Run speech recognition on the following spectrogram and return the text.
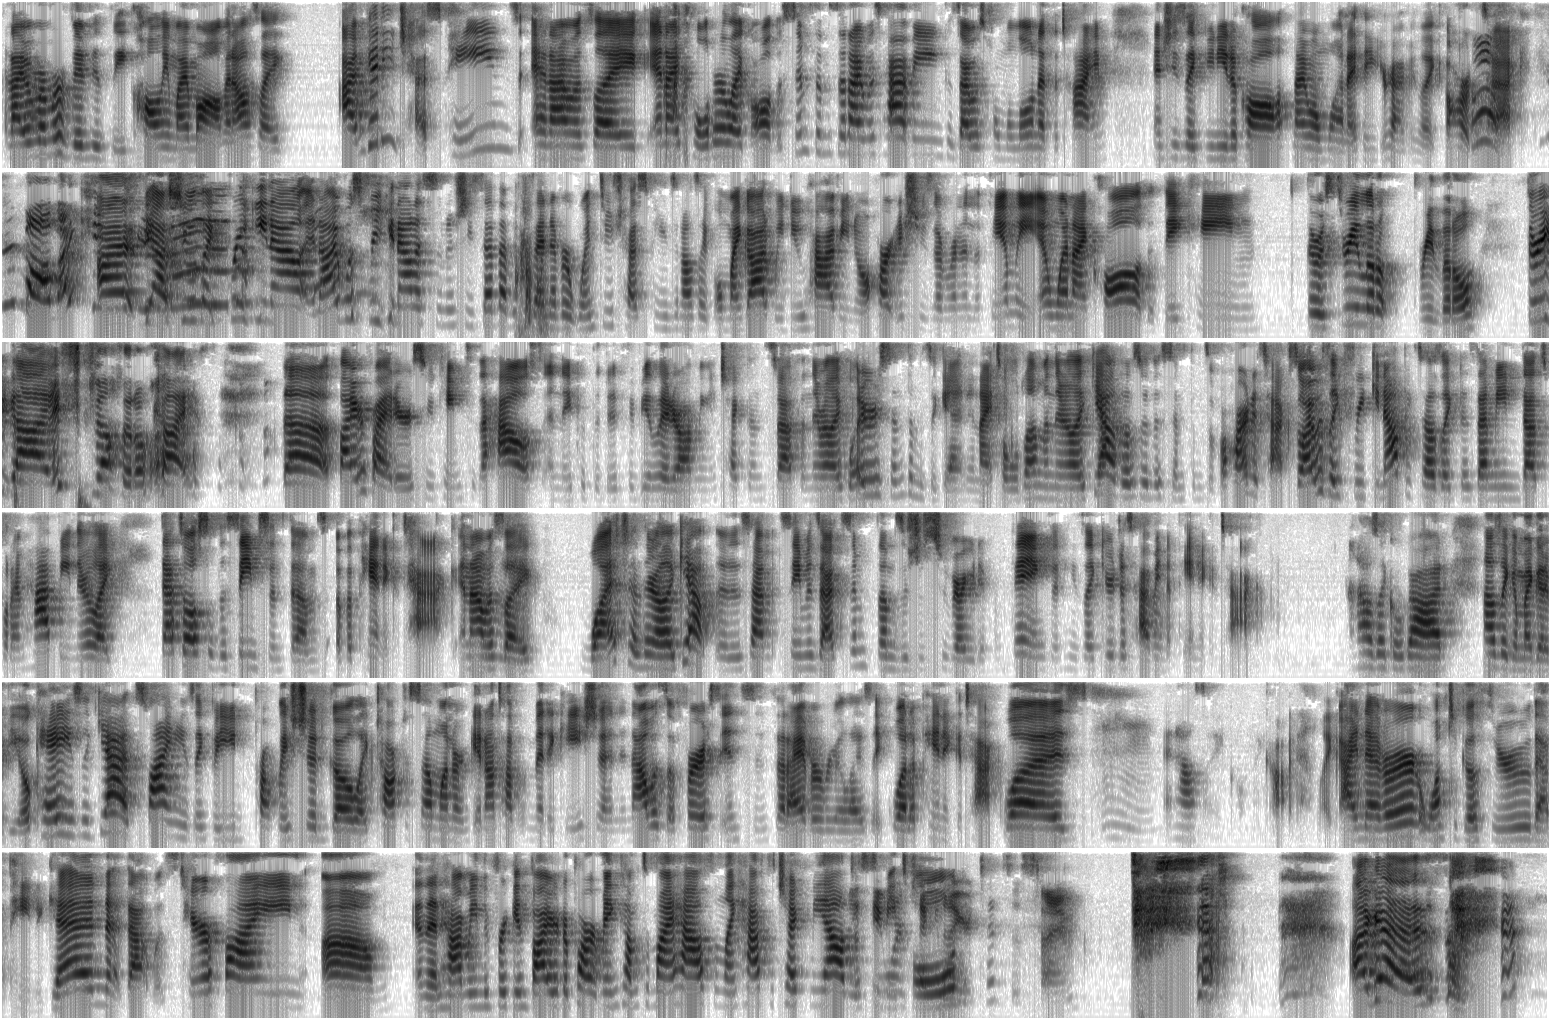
And I remember vividly calling my mom and I was like, I'm getting chest pains. And I was like, and I told her like all the symptoms that I was having because I was home alone at the time. And she's like, you need to call 911. I think you're having like a heart Oh, attack. Your mom, I can't. Uh, yeah, she was like freaking out, and I was freaking out as soon as she said that because I never went through chest pains, and I was like, oh my god, we do have you know heart issues that run in the family. And when I called, they came. There was three little, three little, three guys, not little guys. The firefighters who came to the house and they put the defibrillator on me and checked and stuff, and they were like, "What are your symptoms again?" And I told them, and they're like, "Yeah, those are the symptoms of a heart attack." So I was like freaking out because I was like, "Does that mean that's what I'm having?" They're like, "That's also the same symptoms of a panic attack," and I was Mhm. like what? And they're like, yeah, they're the same, same exact symptoms. It's just two very different things. And he's like, you're just having a panic attack. And I was like, oh God. I was like, am I going to be okay? He's like, yeah, it's fine. He's like, but you probably should go like talk to someone or get on top of medication. And that was the first instance that I ever realized like what a panic attack was. Mm. And I was like, oh my God. Like I never want to go through that pain again. That was terrifying. Um, and then having the freaking fire department come to my house and like have to check me out just to be told. your tits this time. I guess.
